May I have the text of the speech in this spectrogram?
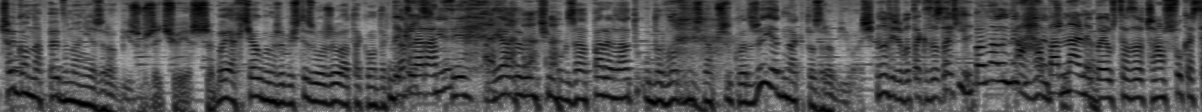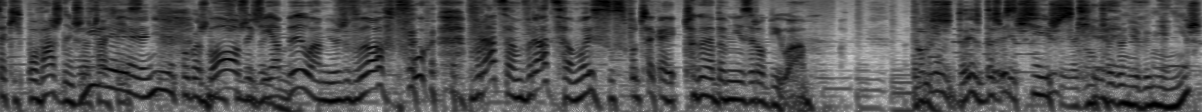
czego na pewno nie zrobisz w życiu jeszcze. Bo ja chciałbym, żebyś ty złożyła taką deklarację, Deklarację. a ja żebym ci mógł za parę lat udowodnić na przykład, że jednak to zrobiłaś. No wiesz, bo tak zadać... takich banalnych Aha, rzeczy, banalnych, tak. bo ja już teraz zaczęłam szukać takich poważnych rzeczach. Nie, jest. nie, poważnymi się Boże, gdzie ja byłam już. W, o, fu, wracam, wracam. O Jezus, poczekaj. Czego ja bym nie zrobiła? To jest, to jest To jest bezpieczniejsze, jak niczego nie wymienisz,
